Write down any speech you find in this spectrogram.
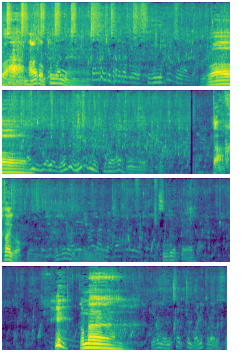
와, 많아도 엄청 많네. 와. 야, 크다, 이거. 엄마. 이건 오늘 좀 멀리 뿌려야겠어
